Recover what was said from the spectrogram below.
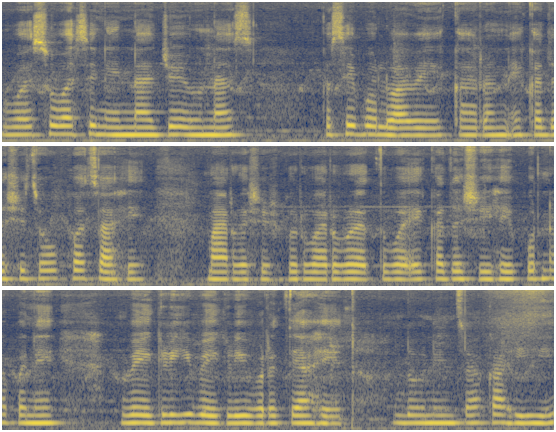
व सुवासिनींना जेवणास कसे बोलवावे? कारण एकादशीचा उपवास आहे. मार्गशीर्ष गुरुवार व्रत व एकादशी हे पूर्णपणे वेगळी वेगळी व्रते आहेत. दोन्हींचा काहीही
